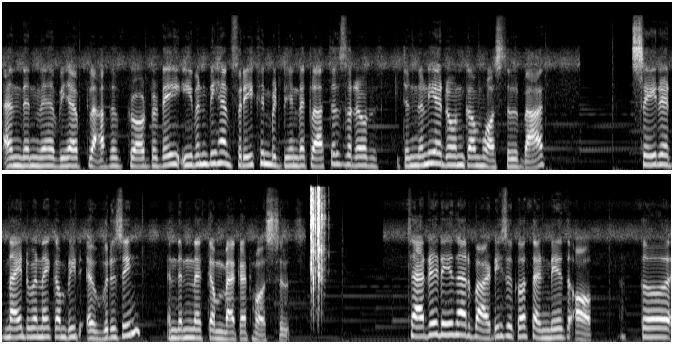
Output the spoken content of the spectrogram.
and then we have, we have classes throughout the day. Even we have breaks in between the classes, but generally I don't come hostel back. Stay at night when I complete everything and then I come back at hostel. Saturdays are parties because Sunday is off. So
